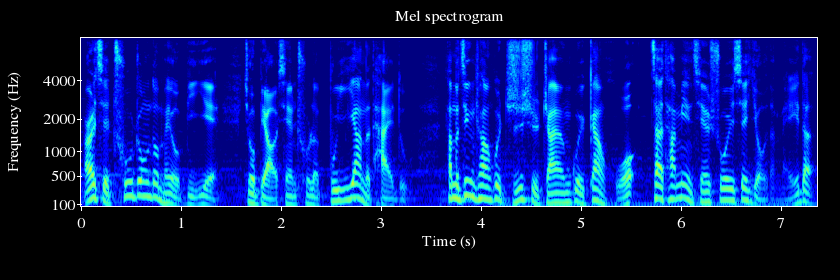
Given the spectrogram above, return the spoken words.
而且初中都没有毕业，就表现出了不一样的态度。他们经常会指使张恩贵干活，在他面前说一些有的没的。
